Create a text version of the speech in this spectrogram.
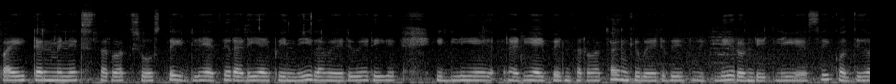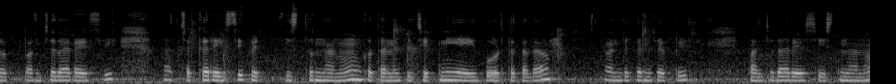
ఫైవ్ టెన్ మినిట్స్ తర్వాత చూస్తే ఇడ్లీ అయితే రెడీ అయిపోయింది. ఇలా వేడి వేడి ఇడ్లీ రెడీ అయిపోయిన తర్వాత ఇంక వేడి వేడి ఇడ్లీ రెండు ఇడ్లీ వేసి కొద్దిగా పంచదార వేసి చక్కెర వేసి పెట్ ఇస్తున్నాను. ఇంకా తనకి చట్నీ వేయకూడదు కదా. అందుకని చెప్పి పంచదార వేసి ఇస్తున్నాను.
